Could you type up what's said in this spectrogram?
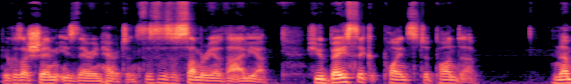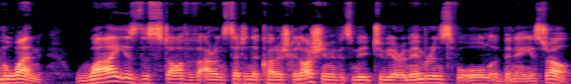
because Hashem is their inheritance. This is a summary of the Aliyah. A few basic points to ponder. Number one, why is the staff of Aaron set in the Kodesh Kodashim if it's to be a remembrance for all of Bnei Yisrael?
